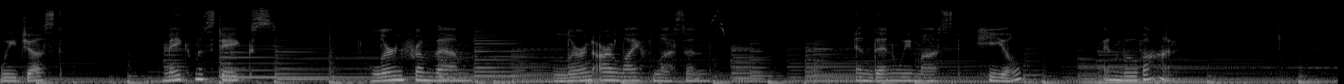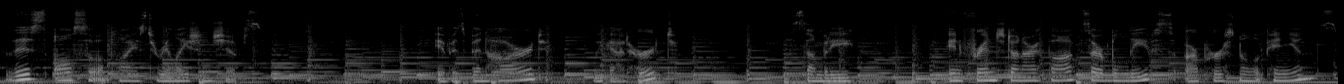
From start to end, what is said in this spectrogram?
We just make mistakes, learn from them, learn our life lessons, and then we must heal and move on. This also applies to relationships. If it's been hard, we got hurt, somebody infringed on our thoughts, our beliefs, our personal opinions,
